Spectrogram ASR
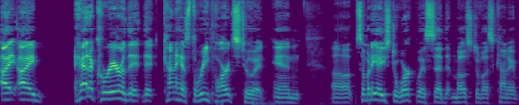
I, I had a career that that kind of has three parts to it, and uh, somebody I used to work with said that most of us kind of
